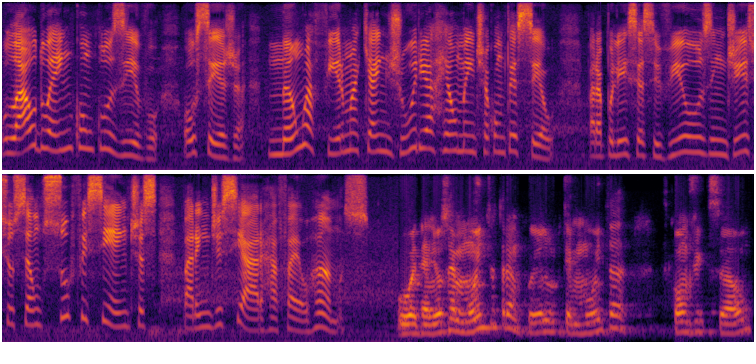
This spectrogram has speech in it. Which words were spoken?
O laudo é inconclusivo, ou seja, não afirma que a injúria realmente aconteceu. Para a Polícia Civil, os indícios são suficientes para indiciar Rafael Ramos. O Edenilson é muito tranquilo, tem muita convicção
